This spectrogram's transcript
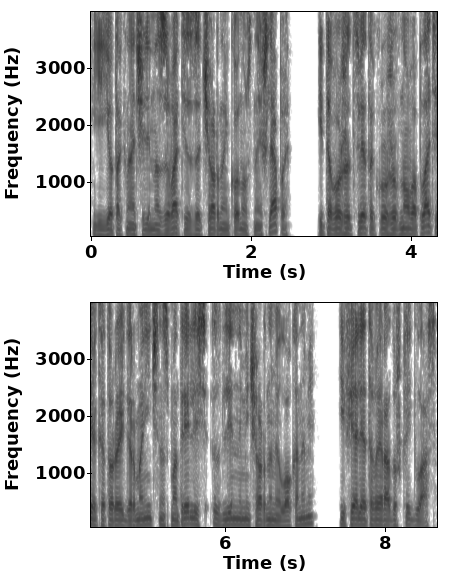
Ее так начали называть из-за черной конусной шляпы, и того же цвета кружевного платья, которые гармонично смотрелись с длинными черными локонами и фиолетовой радужкой глаз.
